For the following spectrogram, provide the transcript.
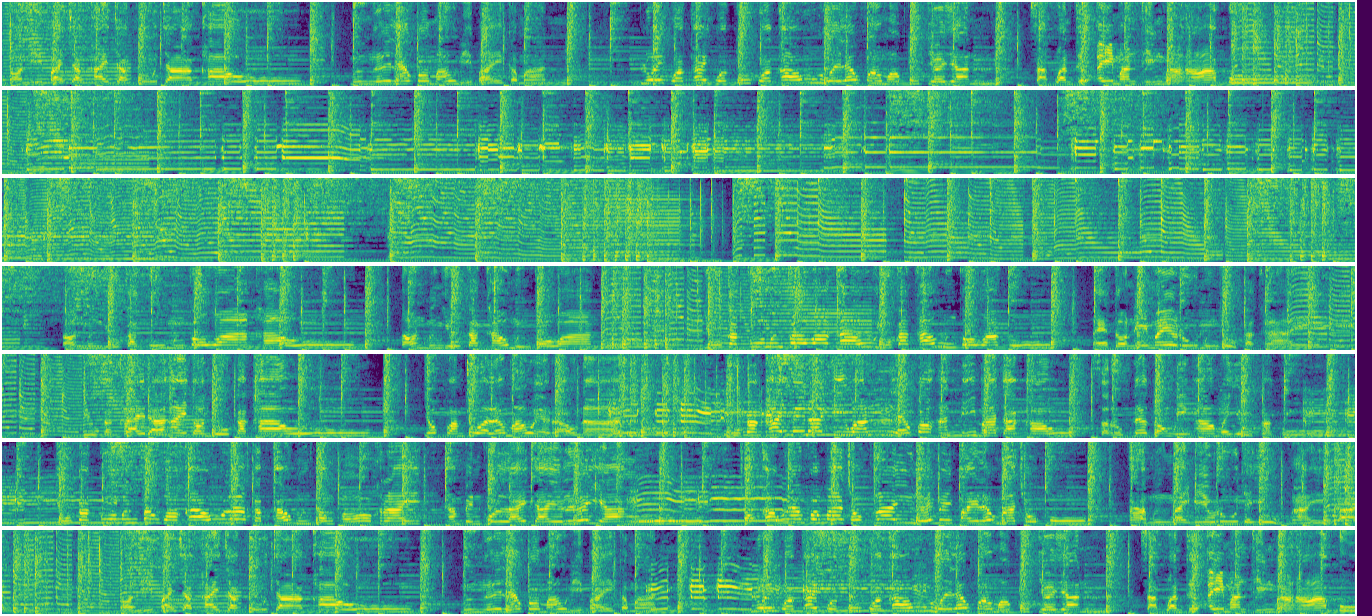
ตอนนี้ไปจากใครจากกูจากเขา มึงเลยแล้วก็เมาหนีไปกับมันรวยกว่าใครกว่ากูกว่าเขารวยแล้วเฝ้ามาพูดเยอยัน สักวันเถอะไอ้มันทิ้งมาหากู อนมึงอยู่กับกูมึงก็ว่าเขา ตอนมึงอยู่กับเขามึงก็ว่ากู อยู่กับกูมึงก็ว่าเขา อยู่กับเขามึงก็ว่ากู แต่ตอนนี้ไม่รู้มึงอยู่กับใคร อยู่กับใครได่าให้ตอนอยู่กับเขา ยกความชั่วแล้วเมาให้เราหนาดูอยู่กับใครไม่ได้กี่วันแล้วก็หันหนีมาจากเขา สรุปแล้วต้องวิ่งเอามาอยู่กับกู อยู่กับกูมึงต้องพอเขาแล้วกับเขา ใคร ทำเป็นคนหลายใจเหลืออย่างงูฉกเขาแล้วก็มาฉกใครเลือไม่ไปแล้วมาฉกกู ถ้ามึงไม่มีรู้จะอยู่ไงกัน ตอนนี้ไปจากใครจากกูจากเขา มึงเลยแล้วก็เมาหนีไปกับมันรวยกว่าใครกว่ากูกว่าเขารวยแล้วเฝ้ามาพูดเยอะยัน สักวันเถอะไอ้มันทิ้งมาหากู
